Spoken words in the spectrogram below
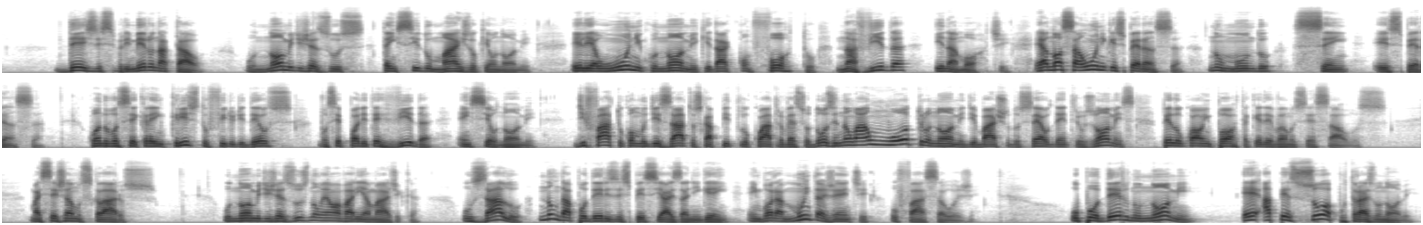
Desde esse primeiro Natal, o nome de Jesus tem sido mais do que um nome. Ele é o único nome que dá conforto na vida e na morte. É a nossa única esperança num mundo sem esperança. Quando você crê em Cristo, Filho de Deus, você pode ter vida em seu nome. De fato, como diz Atos capítulo 4, verso 12, não há um outro nome debaixo do céu dentre os homens pelo qual importa que devamos ser salvos. Mas sejamos claros, o nome de Jesus não é uma varinha mágica. Usá-lo não dá poderes especiais a ninguém, embora muita gente o faça hoje. O poder no nome é a pessoa por trás do nome.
